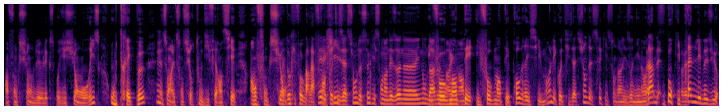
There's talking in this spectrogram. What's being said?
en fonction de l'exposition au risque, ou très peu, mm. elles, sont, elles sont surtout différenciées en fonction Donc il faut par la franchise. les cotisations de ceux qui sont dans des zones euh, inondables. Il faut augmenter il faut augmenter progressivement les cotisations de ceux qui sont dans les zones inondables ah bah, pour qu'ils prennent les mesures.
